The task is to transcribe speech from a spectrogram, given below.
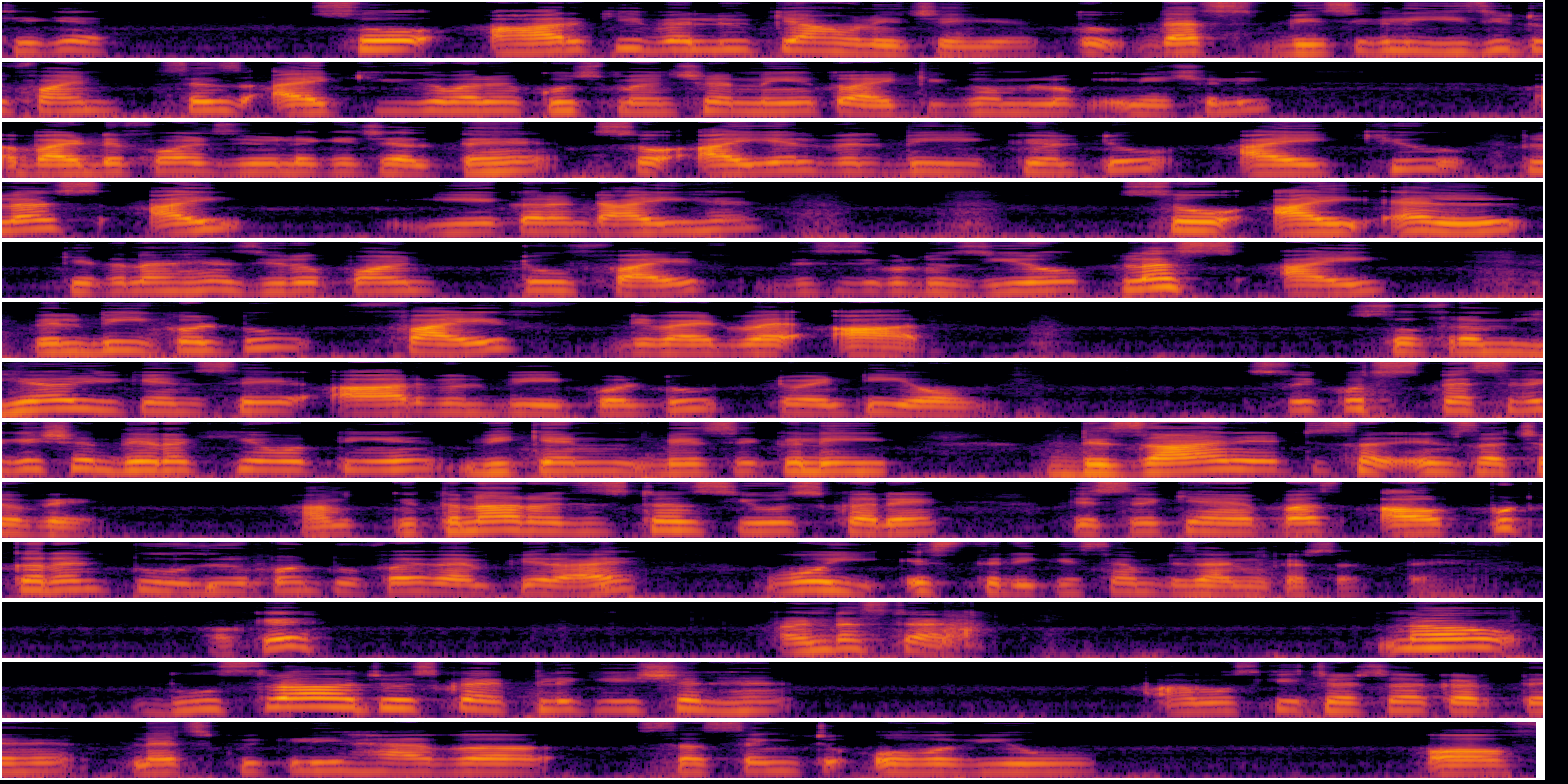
ठीक है? सो आर की वैल्यू क्या होनी चाहिए? तो that's basically easy to find since I Q के बारे में कुछ मेंशन नहीं है तो आई क्यू को हम लोग इनिशियली बाय डिफ़ॉल्ट ज़ीरो लेके चलते हैं. So I L will be equal to I Q plus I ये करंट आई है. सो आई एल कितना है? Zero point two five this is equal to zero plus I will be equal to five divide by R so from here you can say R will be equal to twenty ohm so कुछ specification दे रखी होती हैं। We can basically design it in such a way हम कितना resistance use करें, जिससे कि हमारे पास output current to zero point two five ampere आए, वो इस तरीके से हम डिज़ाइन कर सकते हैं। ओके अंडरस्टैंड नाउ दूसरा जो इसका एप्लीकेशन है हम उसकी चर्चा करते हैं। Let's quickly have a succinct overview of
